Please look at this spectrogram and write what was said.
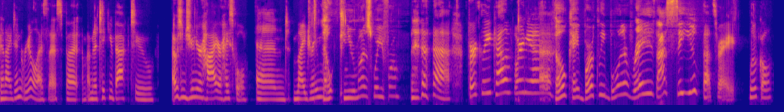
and I didn't realize this, but I'm going to take you back to I was in junior high or high school, and my dream Now, can you remind us where you're from? Berkeley, California. Okay, Berkeley, born and raised. I see you. That's right, local.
